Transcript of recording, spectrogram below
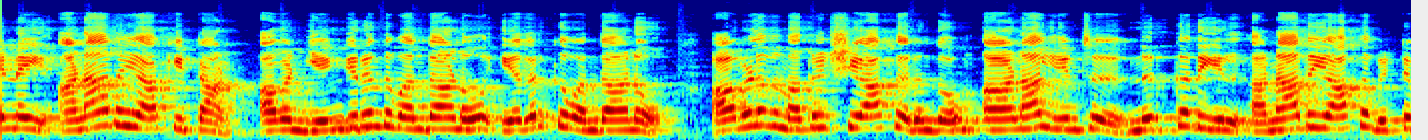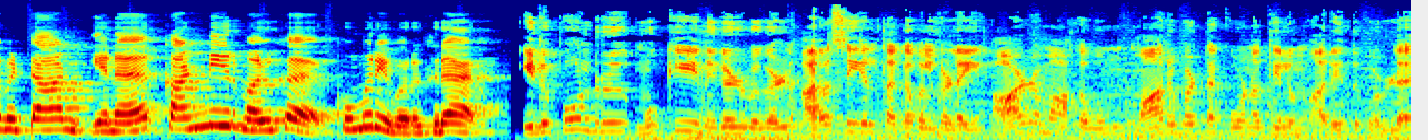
என்னை அனாதையாக்கிட்டான். அவன் எங்கிருந்து வந்தானோ எதற்கு வந்தானோ அவ்வளவு மகிழ்ச்சியாக இருந்தோம். ஆனால் இன்று நிற்கதியில் அனாதையாக விட்டுவிட்டான் என கண்ணீர் மல்க குமுறி வருகிறார். இதுபோன்று முக்கிய நிகழ்வுகள் அரசியல் தகவல்களை ஆழமாகவும் மாறுபட்ட கோணத்திலும் அறிந்து கொள்ள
